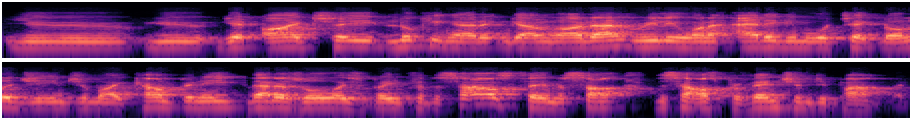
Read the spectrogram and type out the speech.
you you get IT looking at it and going, I don't really want to add any more technology into my company. That has always been for the sales team, the sales prevention department.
